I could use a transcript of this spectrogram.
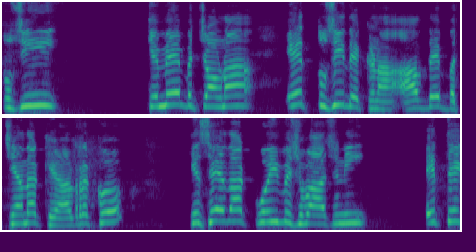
ਤੁਸੀਂ ਕਿਵੇਂ ਬਚਾਉਣਾ, ਇਹ ਤੁਸੀਂ ਦੇਖਣਾ, ਆਪਦੇ ਬੱਚਿਆਂ ਦਾ ਖਿਆਲ ਰੱਖੋ, ਕਿਸੇ ਦਾ ਕੋਈ ਵਿਸ਼ਵਾਸ ਨਹੀਂ, ਇੱਥੇ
